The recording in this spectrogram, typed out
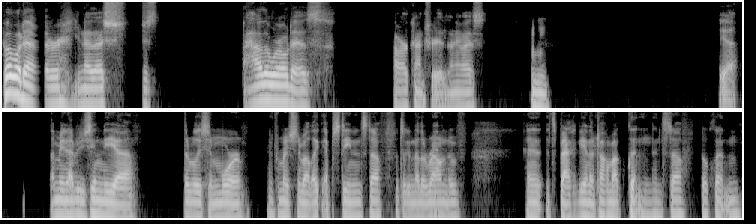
But whatever, you know, that's just how the world is, how our country is, anyways. mhm. Yeah. I mean, have you seen the uh they're releasing more information about like Epstein and stuff? It's like another round of and it's back again. They're talking about Clinton and stuff. Bill Clinton.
